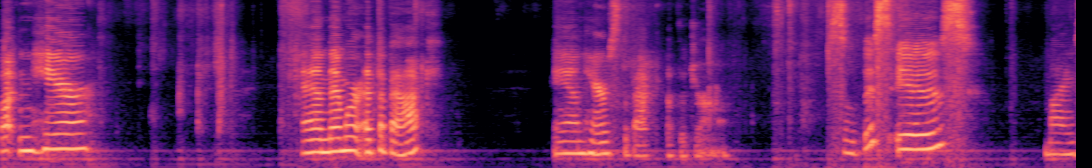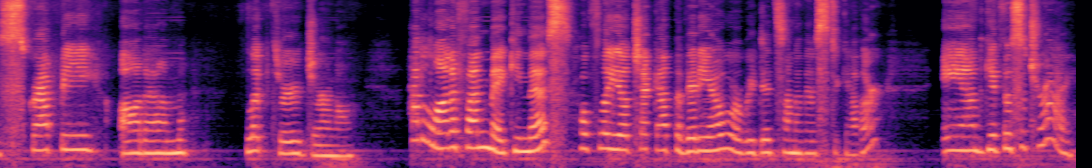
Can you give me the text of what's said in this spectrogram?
Button here. And then we're at the back. And here's the back of the journal. So this is my scrappy autumn flip through journal. Had a lot of fun making this. Hopefully you'll check out the video where we did some of this together and give this a try.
